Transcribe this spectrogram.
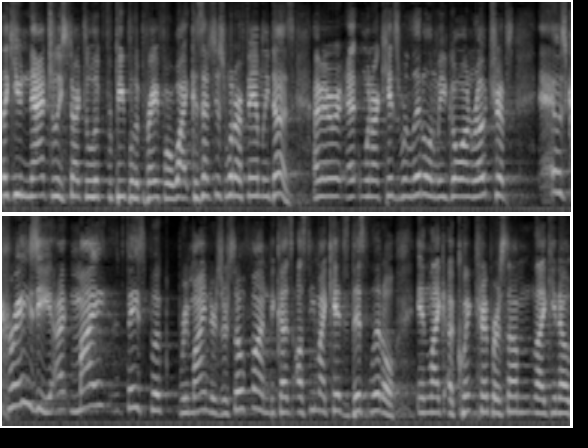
Like you naturally start to look for people to pray for. Why? Because that's just what our family does. I remember when our kids were little and we'd go on road trips, it was crazy. I, my Facebook reminders are so fun because I'll see my kids this little in like a quick trip or some like, you know,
